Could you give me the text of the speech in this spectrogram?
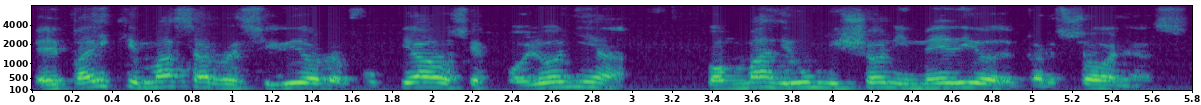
El país que más ha recibido refugiados es Polonia, con más de un millón y medio de personas.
